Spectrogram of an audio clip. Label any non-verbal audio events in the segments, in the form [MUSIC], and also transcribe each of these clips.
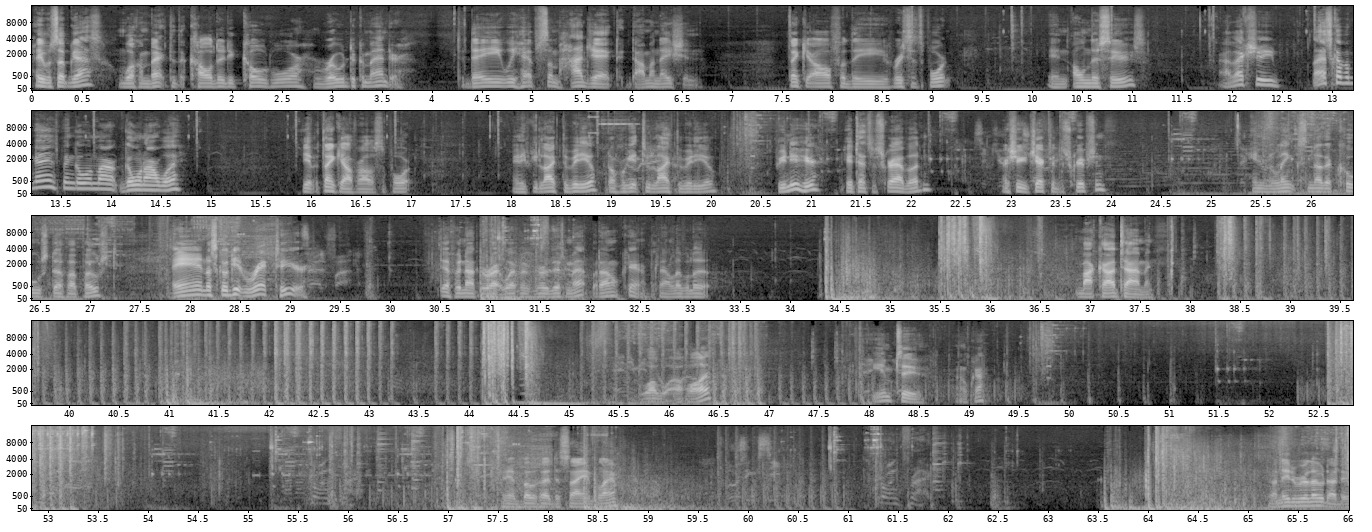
Hey, what's up, guys? Welcome back to the Call of Duty Cold War Road to Commander. Today we have some hijacked domination. Thank you all for the recent support in on this series. I've actually last couple games been going my going our way. Yeah, but thank y'all for all the support. And if you like the video, don't forget to like the video. If you're new here, hit that subscribe button. Make sure you check the description. Any links and other cool stuff I post. And let's go get wrecked here. Definitely not the right weapon for this map, but I don't care. I'm trying to level it up. My god timing. What? What? what? EM2. Okay. They both had the same plan. Do I need to reload? I do.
